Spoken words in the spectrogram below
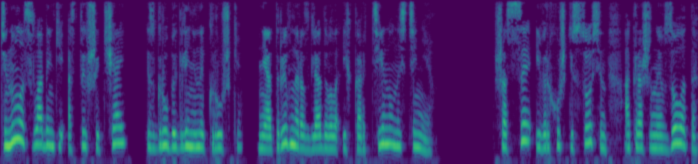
Тянула слабенький остывший чай из грубой глиняной кружки, неотрывно разглядывала их картину на стене. Шоссе и верхушки сосен, окрашенные в золото,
